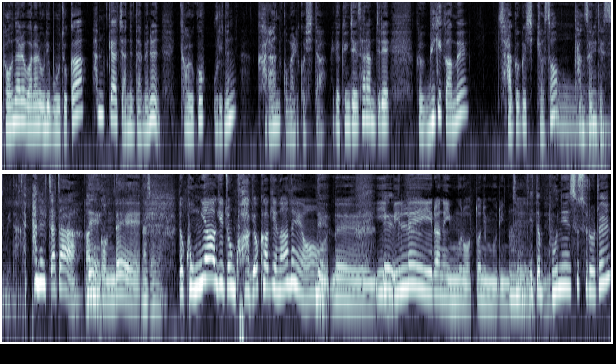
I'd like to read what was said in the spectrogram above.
변화를 원하는 우리 모두가 함께하지 않는다면은 결국 우리는 가라앉고 말 것이다. 그러니까 굉장히 사람들의 그런 위기감을 자극을 시켜서 오. 당선이 됐습니다. 새 판을 짜자라는 네. 건데 맞아요. 공약이 좀 과격하긴 하네요. 네, 네. 이 네. 밀레이라는 인물은 어떤 인물인지 음, 일단 네. 본인 스스로를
